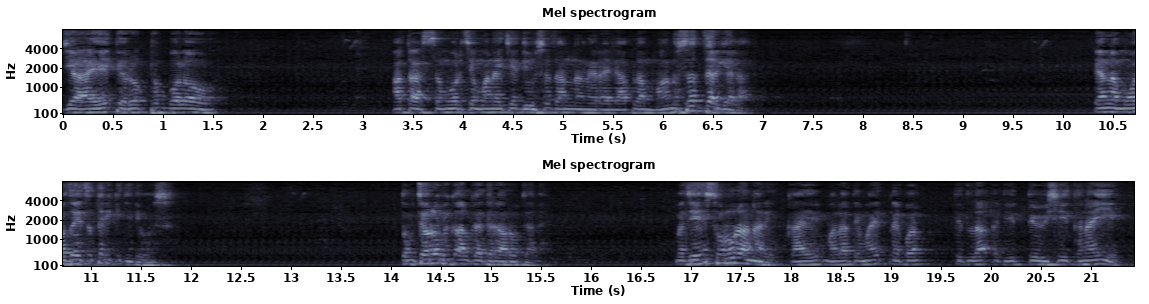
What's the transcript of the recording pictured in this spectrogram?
जे आहे ते रोखठोक बोलावं. आता समोरचे म्हणायचे दिवसच आणणार नाही राहिले. आपला माणूसच जर गेला त्यांना मोजायचं तरी किती दिवस? तुमच्यावर बी काल काहीतरी आरोप झालाय. म्हणजे हे सुरू राहणार आहे. काय मला ते माहीत नाही पण तिथला ते विषय इथं नाहीये.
